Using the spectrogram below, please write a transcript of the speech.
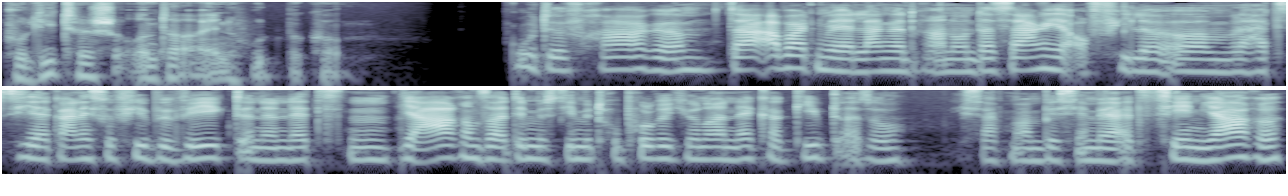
politisch unter einen Hut bekommen? Gute Frage. Da arbeiten wir ja lange dran und das sagen ja auch viele. Ähm, da hat sich ja gar nicht so viel bewegt in den letzten Jahren, seitdem es die Metropolregion Rhein-Neckar gibt. Also ich sag mal ein bisschen mehr als zehn Jahre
